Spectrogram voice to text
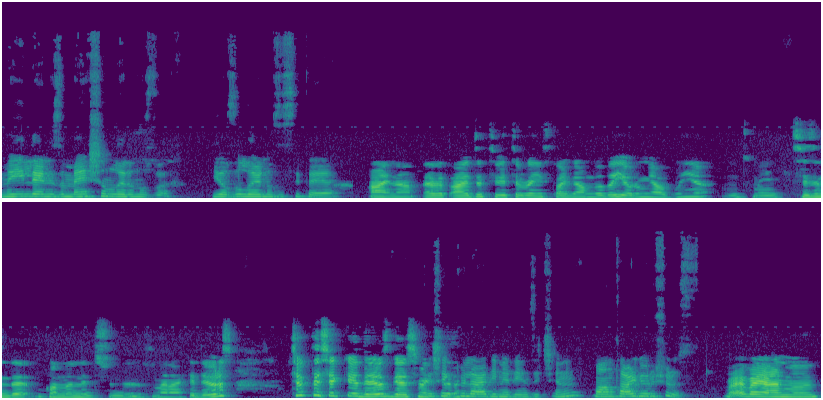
maillerinizi, mentionlarınızı, yazılarınızı siteye. Aynen. Evet ayrıca Twitter ve Instagram'da da yorum yazmayı unutmayın. Sizin de bu konuda ne düşündüğünüzü merak ediyoruz. Çok teşekkür ediyoruz. Görüşmek Teşekkürler üzere. Teşekkürler dinlediğiniz için. Mantar görüşürüz. Bay bay Armut.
